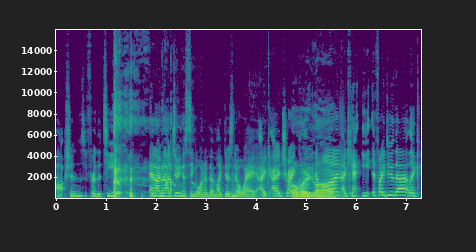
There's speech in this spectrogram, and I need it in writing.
options for the teeth and I'm not doing a single one of them. Like there's no way. I I tried Oh gluing them on. I can't eat if I do that. Like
